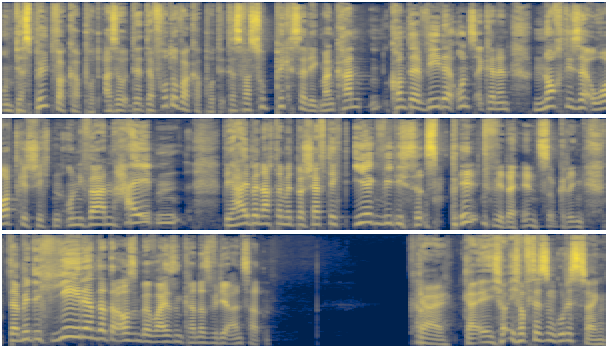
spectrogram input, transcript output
und das Bild war kaputt, also der, der Foto war kaputt. Das war so pixelig. Man kann, konnte weder uns erkennen, noch diese Award-Geschichten. Und ich war einen halben, die halbe Nacht damit beschäftigt, irgendwie dieses Bild wieder hinzukriegen, damit ich jedem da draußen beweisen kann, dass wir die Eins hatten. Geil, geil. Ich, ich hoffe, das ist ein gutes Zeichen.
